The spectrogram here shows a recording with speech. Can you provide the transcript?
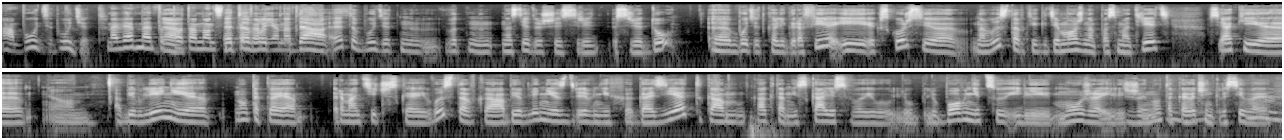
А, будет? Будет. Наверное, это да. тот анонс, на это который вот, я наткнулась. Да, это будет вот на следующую среду э, будет каллиграфия и экскурсия на выставке, где можно посмотреть всякие э, объявления, ну, такая романтическая выставка, объявления из древних газет, как, как там искали свою любовницу или мужа, или жену. Такая mm-hmm. очень красивая. Mm-hmm.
